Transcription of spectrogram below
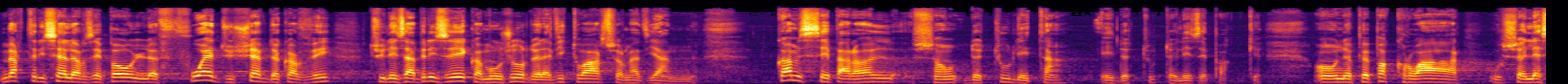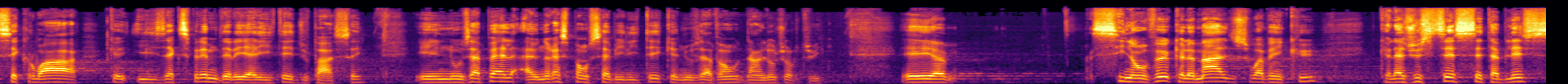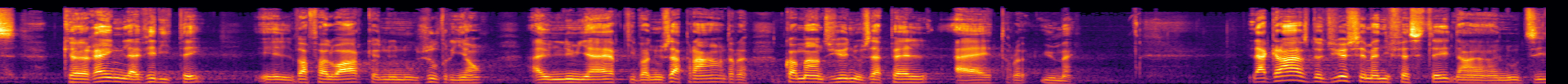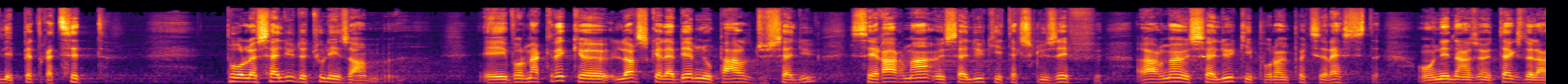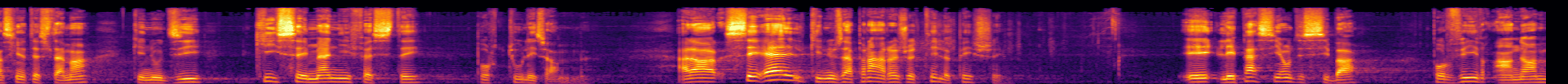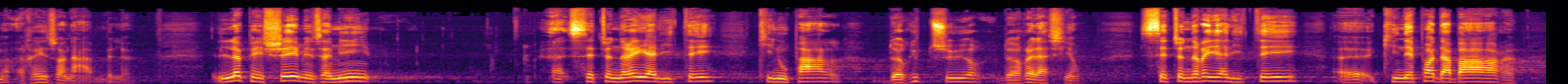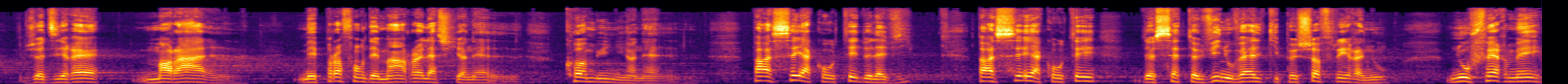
meurtrissait leurs épaules, le fouet du chef de corvée, tu les as brisés comme au jour de la victoire sur Madiane. Comme ces paroles sont de tous les temps et de toutes les époques. On ne peut pas croire ou se laisser croire qu'ils expriment des réalités du passé. Ils nous appellent à une responsabilité que nous avons dans l'aujourd'hui. Et euh, si l'on veut que le mal soit vaincu, que la justice s'établisse, que règne la vérité, il va falloir que nous nous ouvrions à une lumière qui va nous apprendre comment Dieu nous appelle à être humains. La grâce de Dieu s'est manifestée dans, nous dit l'Épître à pour le salut de tous les hommes. Et vous remarquerez que lorsque la Bible nous parle du salut, c'est rarement un salut qui est exclusif, rarement un salut qui est pour un petit reste. On est dans un texte de l'Ancien Testament qui nous dit qui s'est manifesté pour tous les hommes. Alors, c'est elle qui nous apprend à rejeter le péché et les passions d'ici-bas pour vivre en homme raisonnable. Le péché, mes amis, euh, c'est une réalité qui nous parle de rupture de relation. C'est une réalité euh, qui n'est pas d'abord, je dirais, morale, mais profondément relationnelle, communionnelle. Passer à côté de la vie, passer à côté de cette vie nouvelle qui peut s'offrir à nous, nous fermer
